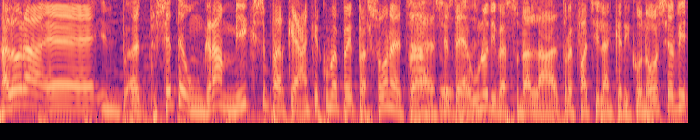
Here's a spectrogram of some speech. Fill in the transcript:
Allora, eh, il- eh, siete un gran mix perché anche come persone cioè, Assolutamente. siete uno diverso dall'altro, è facile anche riconoscervi.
